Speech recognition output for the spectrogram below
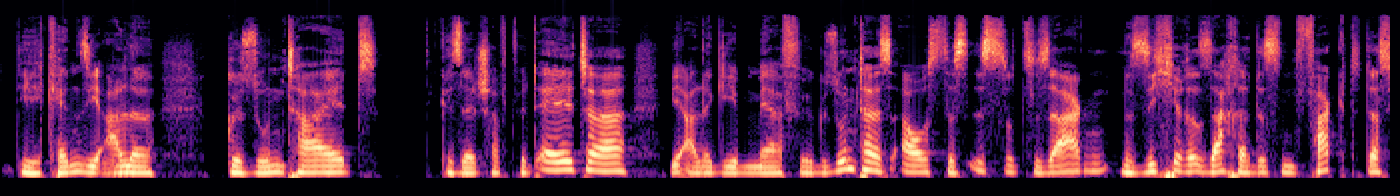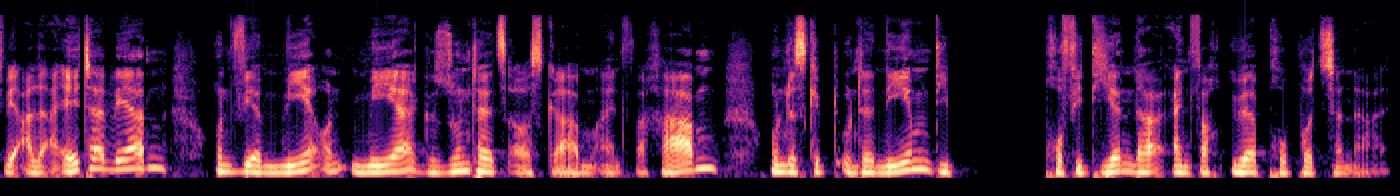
die kennen sie alle, Gesundheit, die Gesellschaft wird älter, wir alle geben mehr für Gesundheit aus. Das ist sozusagen eine sichere Sache. Das ist ein Fakt, dass wir alle älter werden und wir mehr und mehr Gesundheitsausgaben einfach haben. Und es gibt Unternehmen, die profitieren da einfach überproportional.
